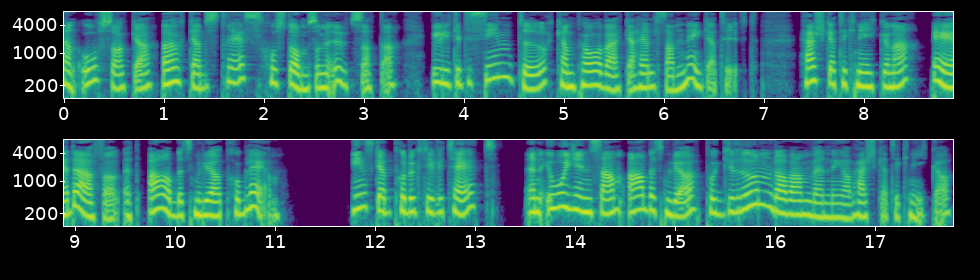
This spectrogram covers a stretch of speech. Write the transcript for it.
kan orsaka ökad stress hos de som är utsatta, vilket i sin tur kan påverka hälsan negativt. Härskarteknikerna är därför ett arbetsmiljöproblem. Minskad produktivitet, en ogynnsam arbetsmiljö på grund av användning av härskartekniker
